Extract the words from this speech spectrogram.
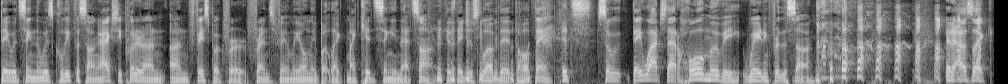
they would sing the Wiz Khalifa song. I actually put it on on Facebook for friends, family only, but like my kids singing that song because they just loved it, the whole thing. It's So they watched that whole movie waiting for the song. and I was like,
